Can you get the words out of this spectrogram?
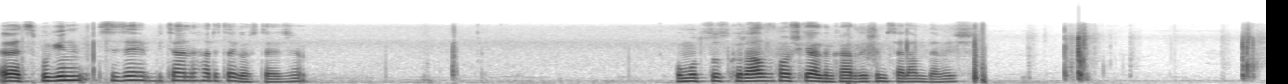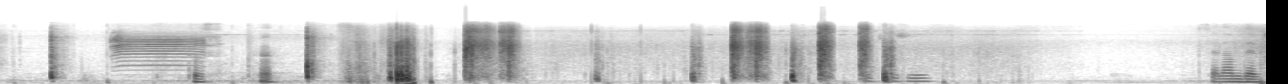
Evet, bugün size bir tane harita göstereceğim. Umutsuz Kral hoş geldin kardeşim selam demiş. Dur. Heh. Kişiyiz. Selam demiş.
